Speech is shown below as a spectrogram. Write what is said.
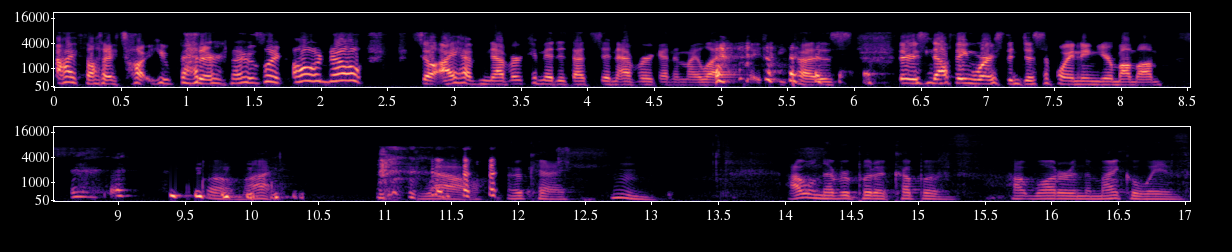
"I thought I taught you better," and I was like, "Oh no!" So I have never committed that sin ever again in my life because there's nothing worse than disappointing your mom. oh my! Wow. Okay. Hmm. I will never put a cup of hot water in the microwave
